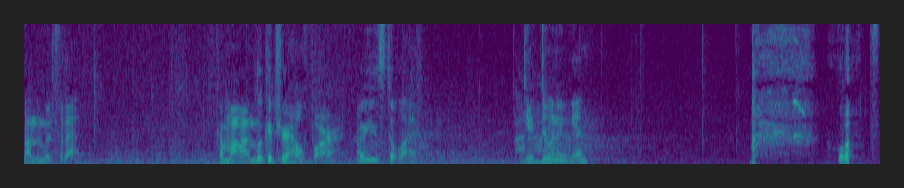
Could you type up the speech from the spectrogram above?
Not in the mood for that. Come on, look at your health bar. Are you still alive? You're doing it again? what?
